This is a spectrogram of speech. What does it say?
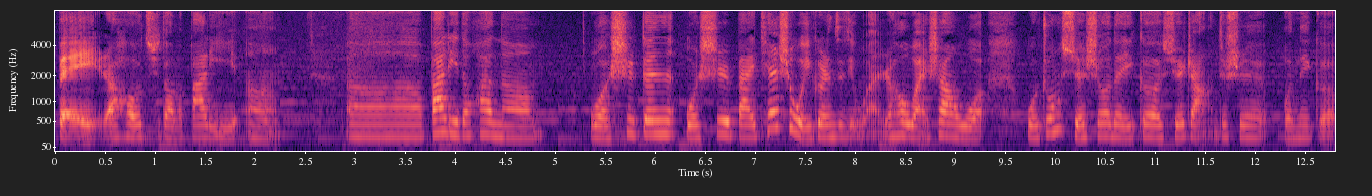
北，然后去到了巴黎。嗯，呃，巴黎的话呢，我是跟我是白天是我一个人自己玩，然后晚上我我中学时候的一个学长，就是我那个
